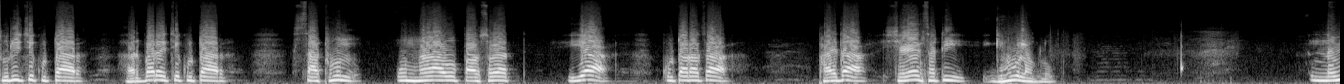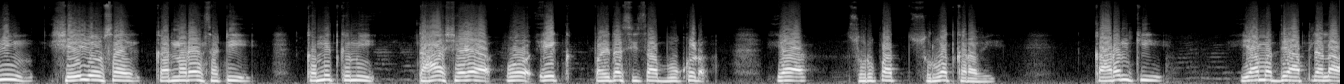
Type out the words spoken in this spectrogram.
तुरीचे कुटार हरभऱ्याचे कुटार साठवून उन्हाळा व पावसाळ्यात या कुटाराचा फायदा शेळ्यांसाठी घेऊ लागलो. नवीन शेळी व्यवसाय करणाऱ्यांसाठी कमीत कमी दहा शेळ्या व एक पैदाशीचा बोकड या स्वरूपात सुरुवात करावी. कारण की यामध्ये आपल्याला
